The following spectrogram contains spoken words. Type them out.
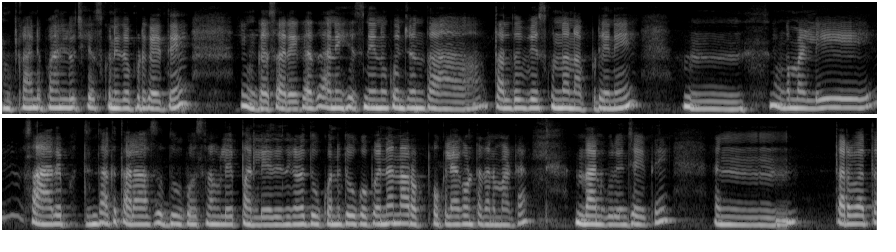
కాని పనులు చేసుకునేటప్పటికైతే ఇంకా సరే కదా అనేసి నేను కొంచెం త తల దువ్వేసుకున్నాను అప్పుడేనే ఇంకా మళ్ళీ సారే పొద్దున్న దాకా తల అసలు లేదు పని లేదు. ఎందుకంటే దూకొని దూకోపోయినా నా రొప్ప ఉంటుంది అనమాట దాని గురించి అయితే తర్వాత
